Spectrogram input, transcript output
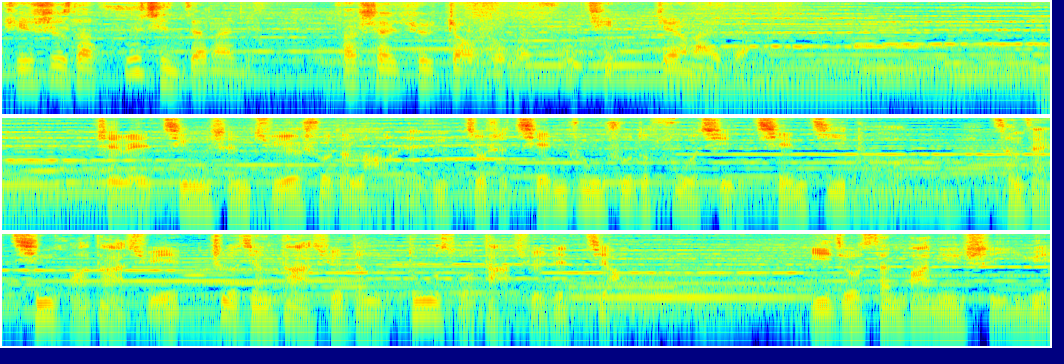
其实他父亲在那里，他是去找他的父亲这样来的。这位精神矍铄的老人就是钱钟书的父亲钱基博，曾在清华大学、浙江大学等多所大学任教。一九三八年十一月，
